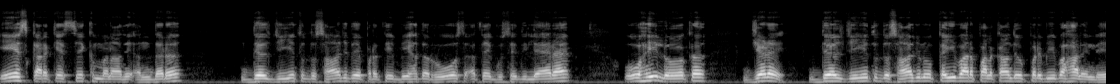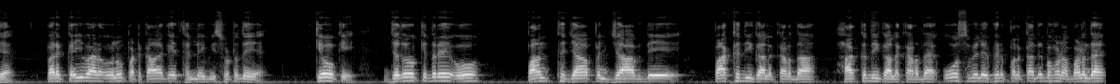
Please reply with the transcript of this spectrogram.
ਇਸ ਕਰਕੇ ਸਿੱਖ ਮਨਾਂ ਦੇ ਅੰਦਰ ਦਿਲਜੀਤ ਦੋਸਾਂਝ ਦੇ ਪ੍ਰਤੀ ਬੇਹੱਦ ਰੋਸ ਅਤੇ ਗੁੱਸੇ ਦੀ ਲਹਿਰ ਹੈ। ਉਹੀ ਲੋਕ ਜਿਹੜੇ ਦਿਲਜੀਤ ਦੋਸਾਂਝ ਨੂੰ ਕਈ ਵਾਰ ਪਲਕਾਂ ਦੇ ਉੱਪਰ ਵੀ ਬਹਾ ਲੈਂਦੇ ਆ, ਪਰ ਕਈ ਵਾਰ ਉਹਨੂੰ ਪਟਕਾ ਕੇ ਥੱਲੇ ਵੀ ਸੁੱਟਦੇ ਆ। ਕਿਉਂਕਿ ਜਦੋਂ ਕਿਧਰੇ ਉਹ ਪੰਥ ਜਾਂ ਪੰਜਾਬ ਦੇ ਪੱਖ ਦੀ ਗੱਲ ਕਰਦਾ ਹੱਕ ਦੀ ਗੱਲ ਕਰਦਾ ਉਸ ਵੇਲੇ ਫਿਰ ਪਲਕਾਂ ਤੇ ਬਹਾਉਣਾ ਬਣਦਾ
